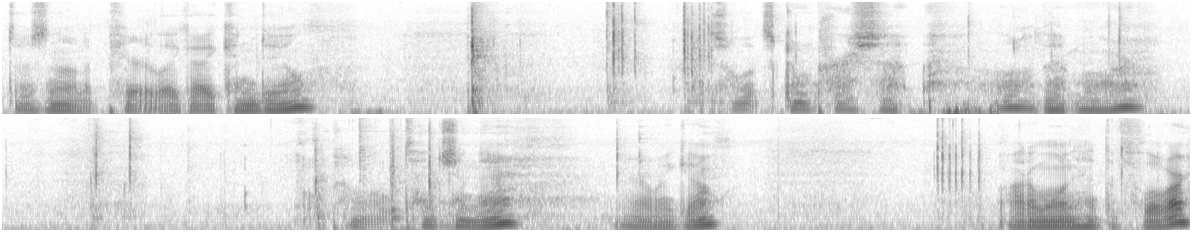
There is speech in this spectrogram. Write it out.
does not appear like I can do. So let's compress it a little bit more. A little tension there. There we go. Bottom one hit the floor.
